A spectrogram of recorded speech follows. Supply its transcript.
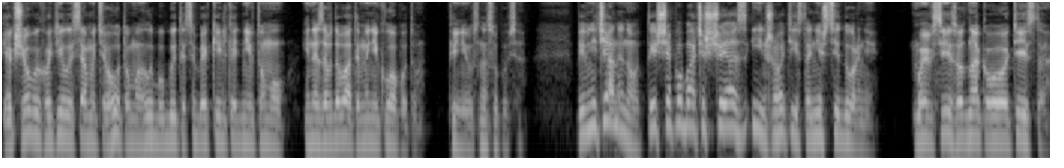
Якщо ви хотіли саме цього, то могли б убити себе кілька днів тому і не завдавати мені клопоту. Фініус насупився. Північанину, ти ще побачиш, що я з іншого тіста, ніж ці дурні. Ми всі з однакового тіста.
